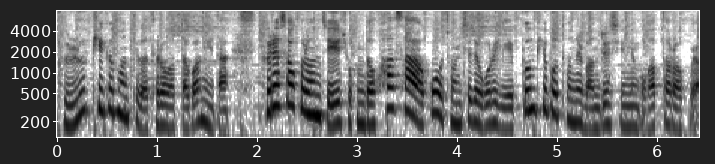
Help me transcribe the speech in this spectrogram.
블루 피그먼트가 들어갔다고 합니다. 그래서 그런지 조금 더 화사하고 전체적으로 예쁜 피부톤을 만들 수 있는 것 같더라고요.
